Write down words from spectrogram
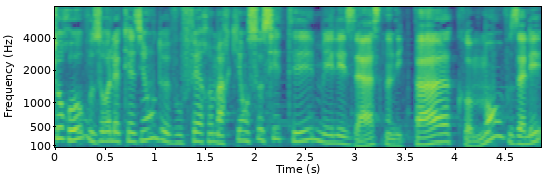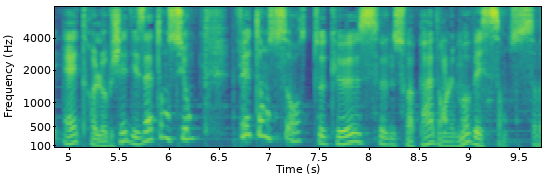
Taureau, vous aurez l'occasion de vous faire remarquer en société, mais les as n'indiquent pas comment vous allez être l'objet des attentions. Faites en sorte que ce ne soit pas dans le mauvais sens.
